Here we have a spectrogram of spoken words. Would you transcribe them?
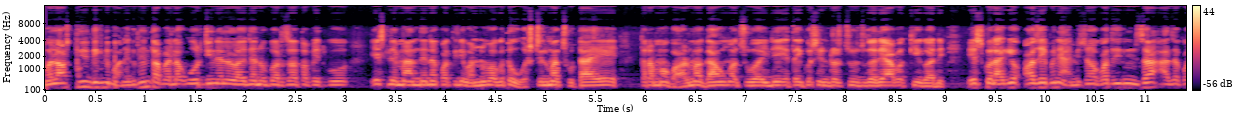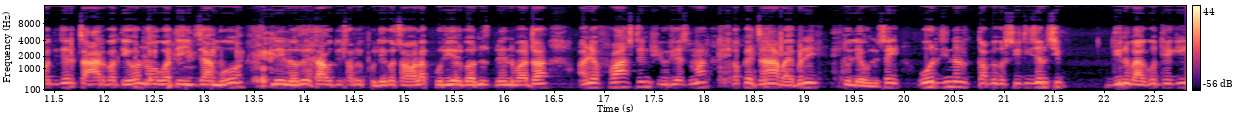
मैले अस्तिदेखि भनेको थिएँ नि तपाईँहरूलाई ओरिजिनल लैजानुपर्छ तपाईँको। यसले मान्दैन कतिले भन्नुभएको थियो होस्टेलमा छुट्याए तर म घरमा गाउँमा छु अहिले यतैको सेन्टर चुज गरेँ अब के गर्ने? यसको लागि अझै पनि हामीसँग कति दिन छ? आज कति दिन? चार गते हो नौ गते इक्जाम हो। प्लेनहरू यताउति सबै खुलेको छ होला। कुरियर गर्नुहोस् प्लेनबाट। अनि फास्ट एन्ड फ्युरियसमा तपाईँ जहाँ भए पनि त्यो ल्याउनुहोस् है। ओरिजिनल तपाईँको सिटिजनसिप दिनुभएको थियो कि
